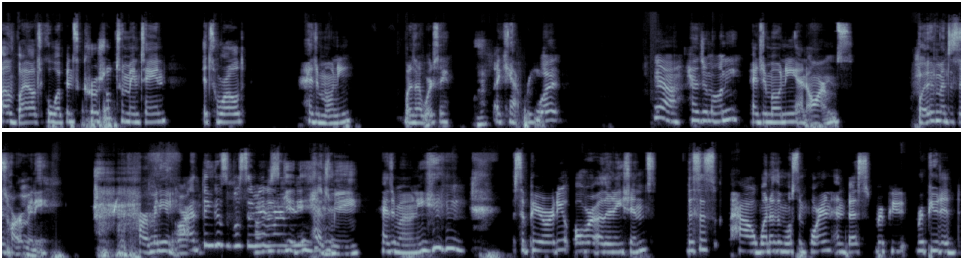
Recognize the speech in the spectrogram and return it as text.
of biological weapons crucial to maintain its world hegemony. What does that word say? I can't read. What? Yeah, hegemony. Hegemony and arms. What if it meant to say harmony? harmony and art. I think it's supposed to be I'm just kidding. Hedge me. hegemony, superiority over other nations. This is how one of the most important and best repu- reputed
